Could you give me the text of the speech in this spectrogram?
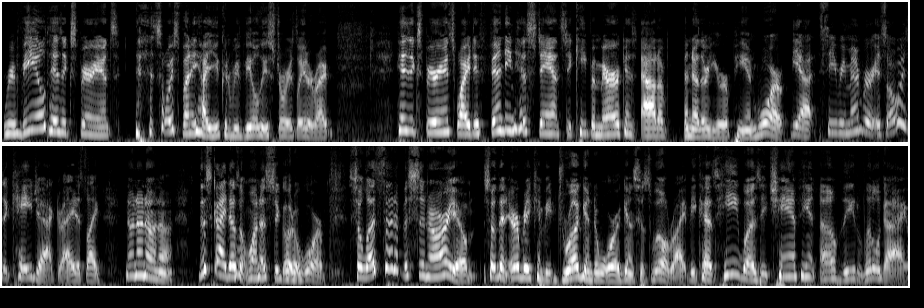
revealed his experience. it's always funny how you can reveal these stories later, right? His experience while defending his stance to keep Americans out of another European war. Yeah, see, remember, it's always a cage act, right? It's like, no, no, no, no. This guy doesn't want us to go to war. So let's set up a scenario so that everybody can be drugged into war against his will, right? Because he was a champion of the little guy.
